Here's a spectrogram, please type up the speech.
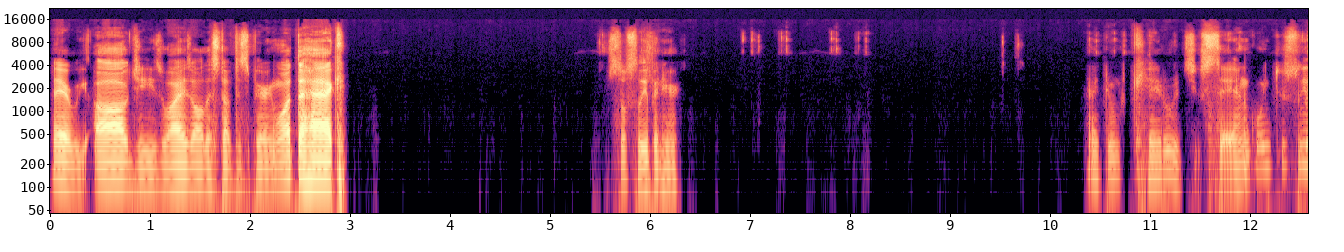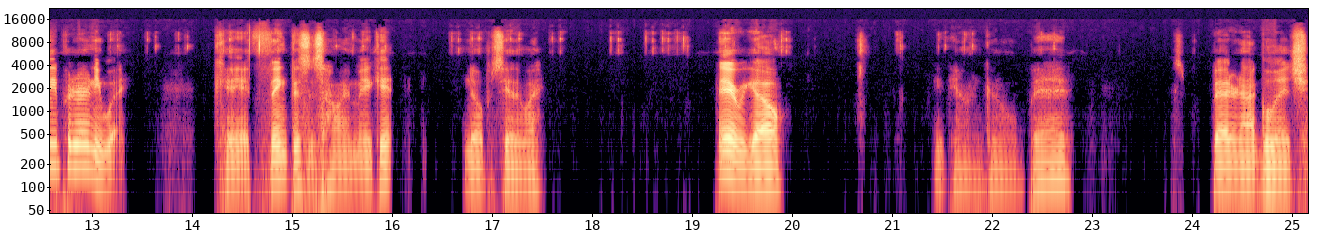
There we Oh, jeez. Why is all this stuff disappearing? What the heck? still sleeping here. I don't care what you say. I'm going to sleep here anyway. Okay, I think this is how I make it. Nope, it's the other way. There we go. Lay down a good old bed. This better not glitch,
